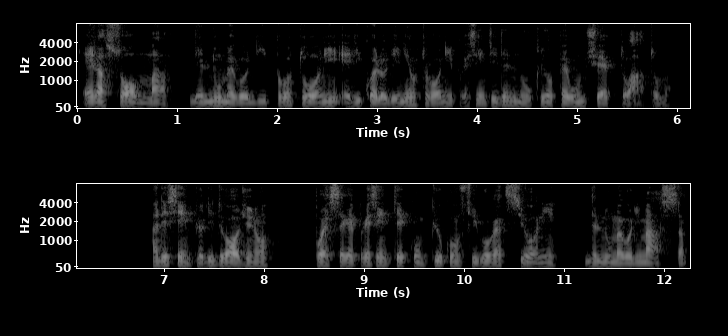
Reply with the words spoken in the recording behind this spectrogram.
è la somma del numero di protoni e di quello dei neutroni presenti nel nucleo per un certo atomo. Ad esempio l'idrogeno può essere presente con più configurazioni del numero di massa.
